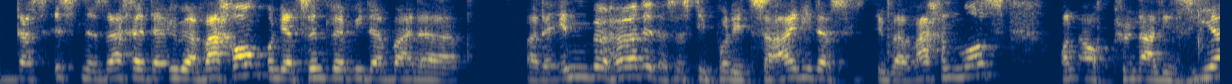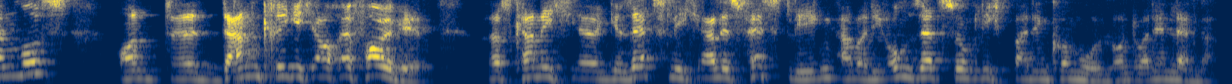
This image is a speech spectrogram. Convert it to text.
das ist eine Sache der Überwachung. Und jetzt sind wir wieder bei der, bei der Innenbehörde. Das ist die Polizei, die das überwachen muss und auch penalisieren muss. Und äh, dann kriege ich auch Erfolge. Das kann ich äh, gesetzlich alles festlegen, aber die Umsetzung liegt bei den Kommunen und bei den Ländern.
